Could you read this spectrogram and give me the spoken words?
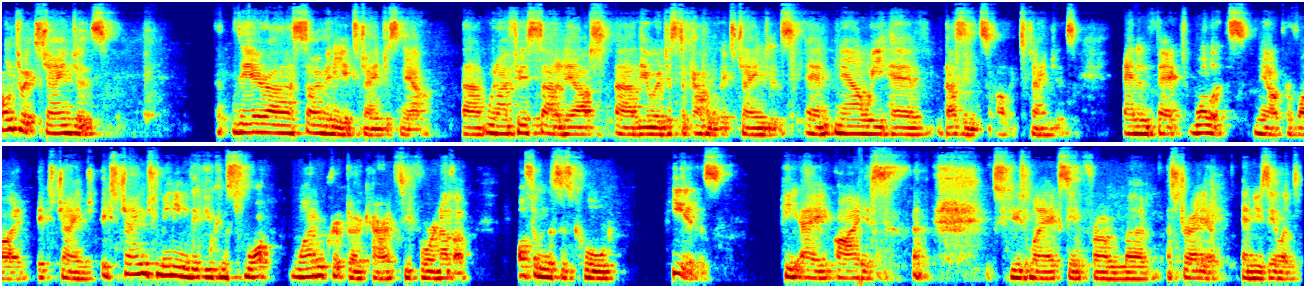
On to exchanges. There are so many exchanges now. Uh, when I first started out, uh, there were just a couple of exchanges, and now we have dozens of exchanges. And in fact, wallets now provide exchange. Exchange meaning that you can swap one cryptocurrency for another. Often this is called peers, P A I S. Excuse my accent from uh, Australia and New Zealand.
